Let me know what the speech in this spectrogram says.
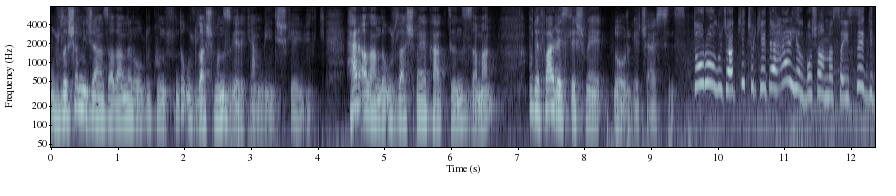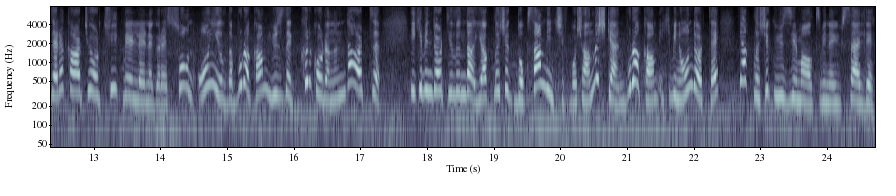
uzlaşamayacağınız alanlar olduğu konusunda uzlaşmanız gereken bir ilişki evlilik. Her alanda uzlaşmaya kalktığınız zaman bu defa resleşmeye doğru geçersiniz. Doğru olacak ki Türkiye'de her yıl boşanma sayısı giderek artıyor. TÜİK verilerine göre son 10 yılda bu rakam %40 oranında arttı. 2004 yılında yaklaşık 90 bin çift boşanmışken bu rakam 2014'te yaklaşık 126 bine yükseldi.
